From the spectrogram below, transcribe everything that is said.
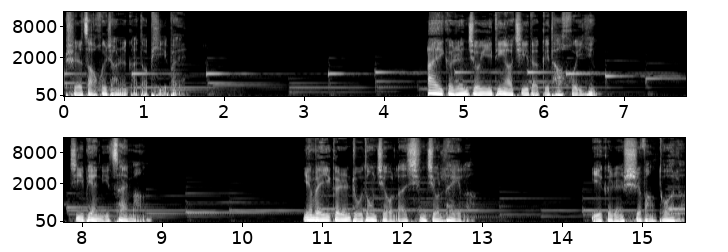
迟早会让人感到疲惫。爱一个人就一定要记得给他回应，即便你再忙，因为一个人主动久了，心就累了。一个人失望多了，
